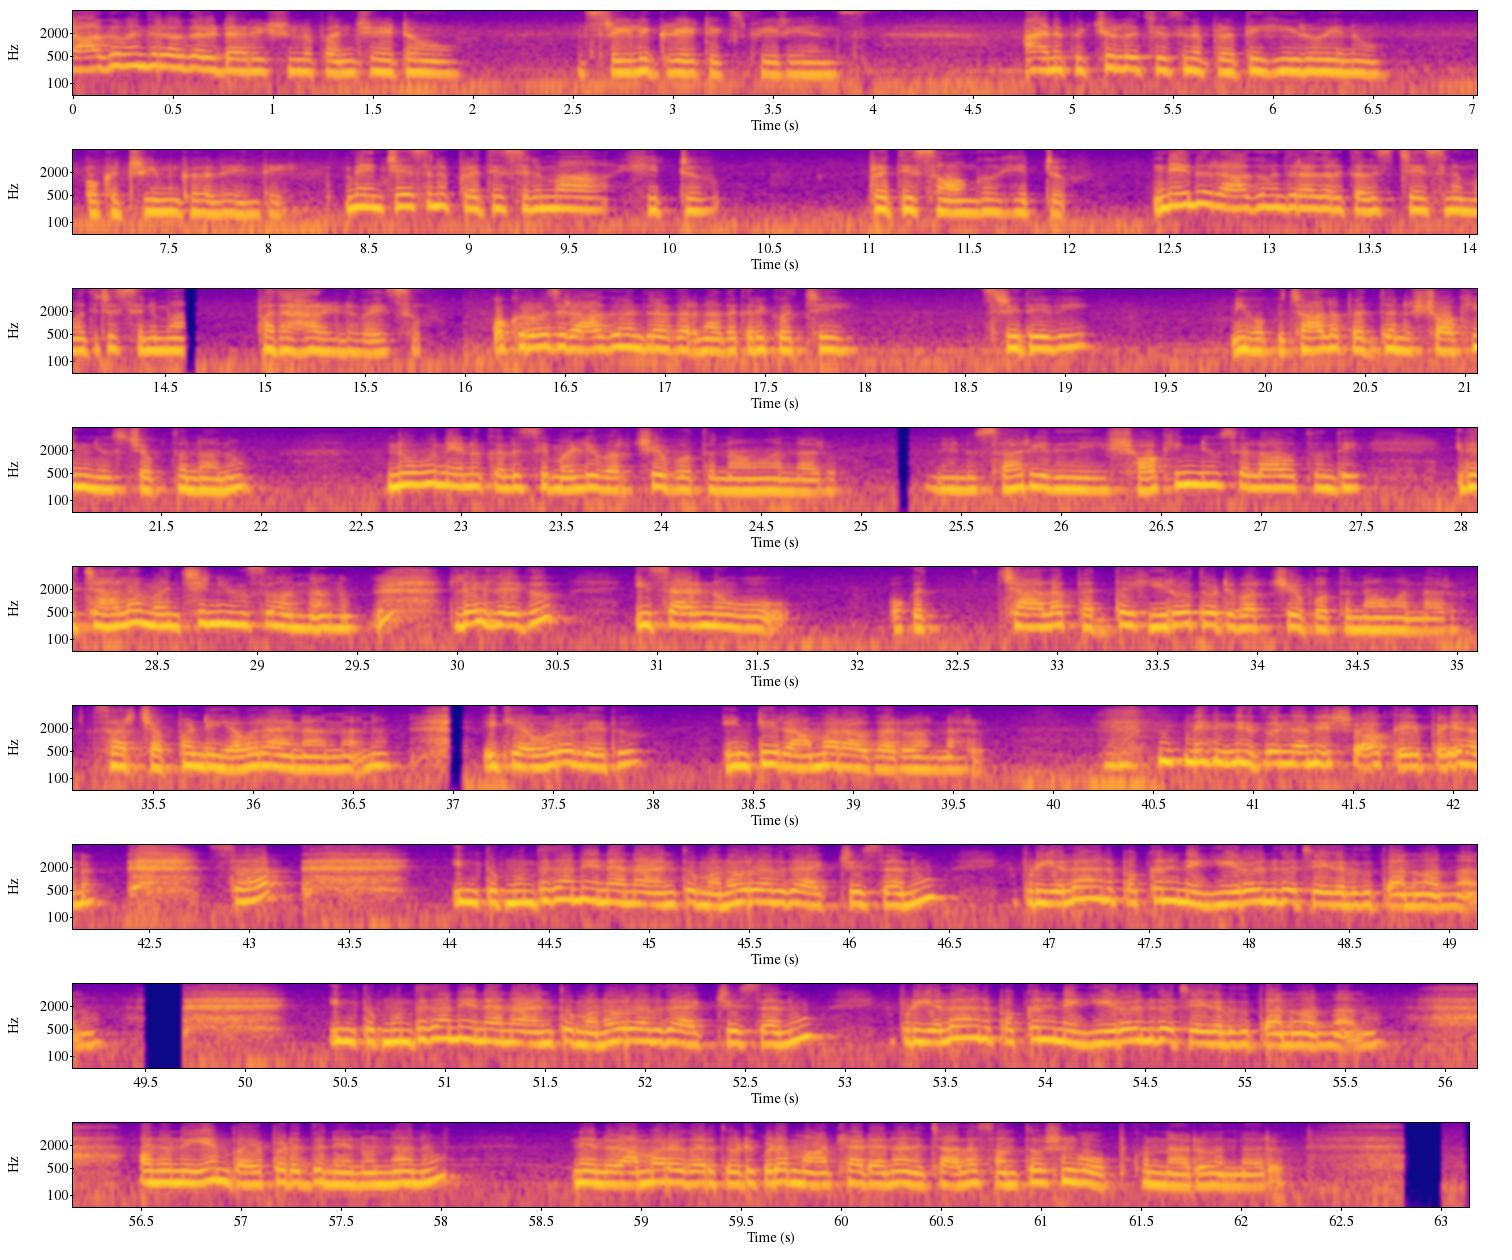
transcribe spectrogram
రాఘవేంద్రరావు గారి డైరెక్షన్లో పనిచేయటం ఇట్స్ రియలీ గ్రేట్ ఎక్స్పీరియన్స్ ఆయన పిక్చర్లో చేసిన ప్రతి హీరోయిన్ ఒక డ్రీమ్ గర్ల్ అయింది. మేము చేసిన ప్రతి సినిమా హిట్ ప్రతి సాంగ్ హిట్ నేను రాఘవేంద్ర గారు కలిసి చేసిన మొదటి సినిమా పదహారేళ్ళ వయసు. ఒకరోజు రాఘవేంద్ర గారు నా దగ్గరికి వచ్చి శ్రీదేవి నీకు ఒక చాలా పెద్ద షాకింగ్ న్యూస్ చెప్తున్నాను. నువ్వు నేను కలిసి మళ్ళీ వర్క్ చేయబోతున్నాము అన్నారు. నేను సార్ ఇది షాకింగ్ న్యూస్ ఎలా అవుతుంది? ఇది చాలా మంచి న్యూస్ అన్నాను. లేదు లేదు. ఈసారి నువ్వు ఒక చాలా పెద్ద హీరోతోటి వర్క్ చేయబోతున్నావు అన్నారు. సార్ చెప్పండి ఎవరు ఆయన అన్నాను. ఇక ఎవరూ లేదు. ఎన్టీ రామారావు గారు అన్నారు. నేను నిజంగానే షాక్ అయిపోయాను. సార్ ఇంత ముందుగా నేను ఆయన- ఆయనతో మనోరాలుగా యాక్ట్ చేశాను. ఇప్పుడు ఎలా ఆయన పక్కన నేను హీరోయిన్గా చేయగలుగుతాను అన్నాను. ఇంత ముందుగా నేను ఆయన- ఆయనతో మనోరాలుగా యాక్ట్ చేశాను. ఇప్పుడు ఎలా ఆయన పక్కన నేను హీరోయిన్గా చేయగలుగుతాను అన్నాను. అను ఏం భయపడద్దు నేనున్నాను. నేను రామారావు గారితో కూడా మాట్లాడాను అని చాలా సంతోషంగా ఒప్పుకున్నారు అన్నారు.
